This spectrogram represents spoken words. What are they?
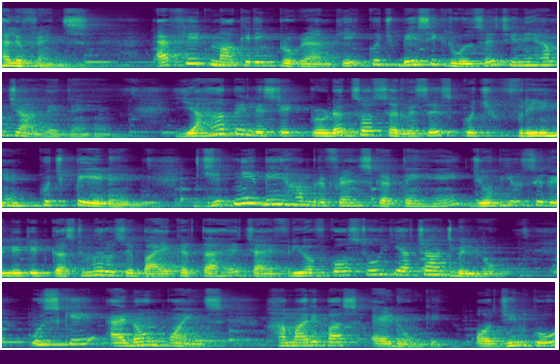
Hello friends affiliate marketing program के कुछ बेसिक रूल्स हैं जिन्हें हम जान लेते हैं। यहाँ पे लिस्टेड प्रोडक्ट्स और सर्विसेज़ कुछ फ्री हैं, कुछ पेड हैं। जितने भी हम रेफरेंस करते हैं, जो भी उससे रिलेटेड कस्टमर उसे बाय करता है, चाहे फ्री ऑफ़ कॉस्ट हो या चार्ज बिल हो, उसके एड ऑन पॉइंट्स हमारे पास ऐड होंगे और जिनको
